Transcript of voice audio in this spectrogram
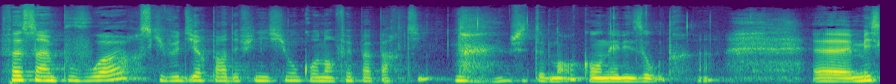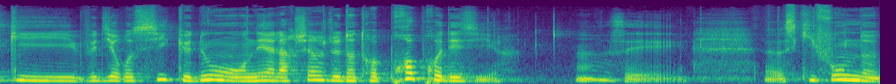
face à un pouvoir, ce qui veut dire par définition qu'on n'en fait pas partie, justement, qu'on est les autres. hein. Mais ce qui veut dire aussi que nous, on est à la recherche de notre propre désir. hein. c'est ce qui fonde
